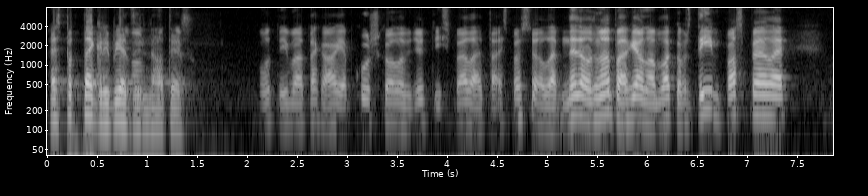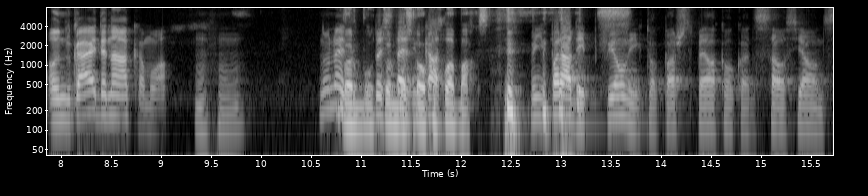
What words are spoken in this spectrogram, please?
Es pat negribu iedziļināties. Būtībā tā kā jebkurš Call of Duty spēlētājs pasaulē nedaudz nopērk Black Ops 2 paspēlē un gaida nākamo. Nu, nezinu, Varbūt tur būs kaut kas labāks. Viņi parādīja pilnīgi to pašu spēli, kaut kādas savas jaunas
